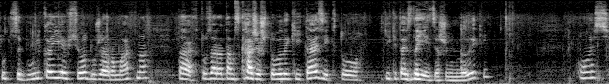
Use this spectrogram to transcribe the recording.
Тут цибулька є, все дуже ароматно. Так, хто зараз там скаже, що великий тазик, то тільки так здається, що він великий. Ось,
